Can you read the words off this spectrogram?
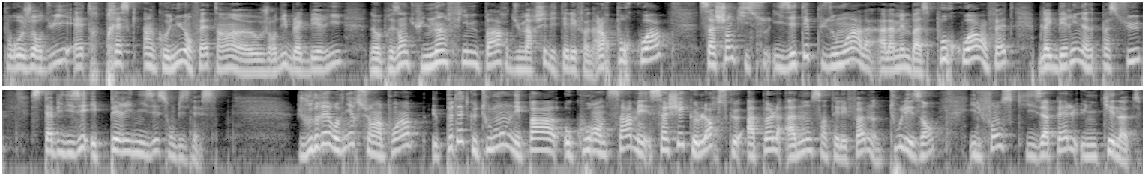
pour aujourd'hui être presque inconnu en fait. Hein. Euh, aujourd'hui, BlackBerry ne représente qu'une infime part du marché des téléphones. Alors pourquoi, sachant qu'ils étaient plus ou moins à la, même base, pourquoi en fait BlackBerry n'a pas su stabiliser et pérenniser son business? Je voudrais revenir sur un point, peut-être que tout le monde n'est pas au courant de ça, mais sachez que lorsque Apple annonce un téléphone, tous les ans, ils font ce qu'ils appellent une keynote.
